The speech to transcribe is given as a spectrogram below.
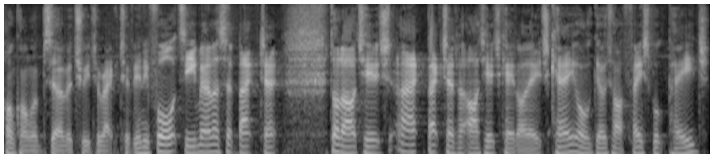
Hong Kong Observatory director. Any thoughts? Email us at backchat.rth, backchat at rthk.hk or go to our Facebook page,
